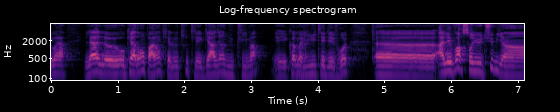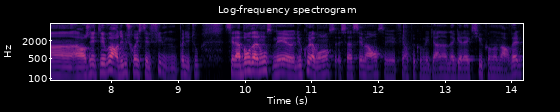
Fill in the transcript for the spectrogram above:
voilà, là le- au cadran par exemple, il y a le truc les gardiens du climat et comme à l'IUT d'Evreux, euh, allez voir sur YouTube, il y a un alors j'ai été voir au début, je croyais que c'était le film, mais pas du tout. C'est la bande annonce mais euh, du coup la bande annonce c'est assez marrant, c'est fait un peu comme les gardiens de la galaxie ou comme un Marvel.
